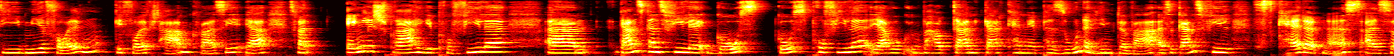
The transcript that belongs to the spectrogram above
die mir folgen, gefolgt haben quasi. Ja, es waren englischsprachige Profile, ähm, ganz, ganz viele Ghost Ghost-Profile, ja, wo überhaupt gar, gar keine Person dahinter war. Also ganz viel Scatteredness, also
